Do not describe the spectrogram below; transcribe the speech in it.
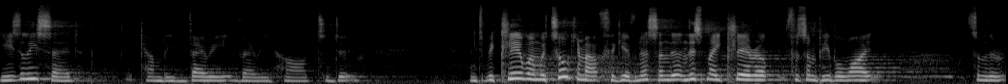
Easily said, it can be very, very hard to do. And to be clear, when we're talking about forgiveness, and, and this may clear up for some people why some of the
